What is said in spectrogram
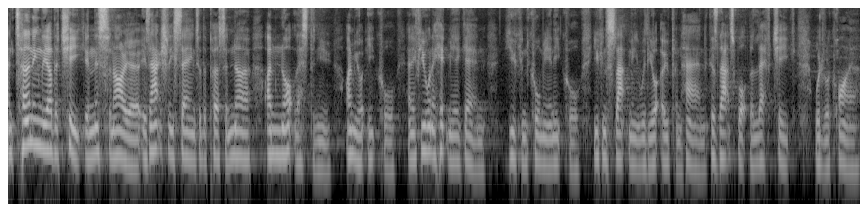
And turning the other cheek in this scenario is actually saying to the person, No, I'm not less than you. I'm your equal. And if you want to hit me again, you can call me an equal. You can slap me with your open hand, because that's what the left cheek would require.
